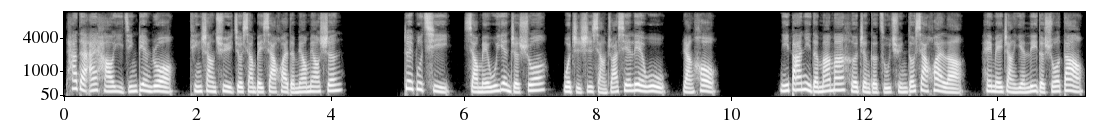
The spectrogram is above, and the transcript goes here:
它的哀嚎已经变弱，听上去就像被吓坏的喵喵声。对不起，小梅呜咽着说：“我只是想抓些猎物。”然后你把你的妈妈和整个族群都吓坏了。黑莓长严厉的说道：“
